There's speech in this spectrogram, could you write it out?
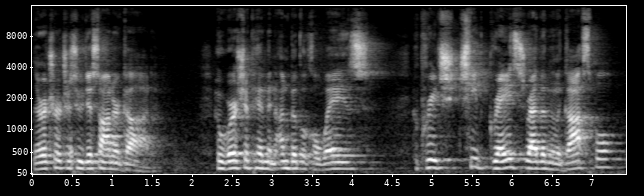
there are churches who dishonor God, who worship Him in unbiblical ways, who preach cheap grace rather than the gospel,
